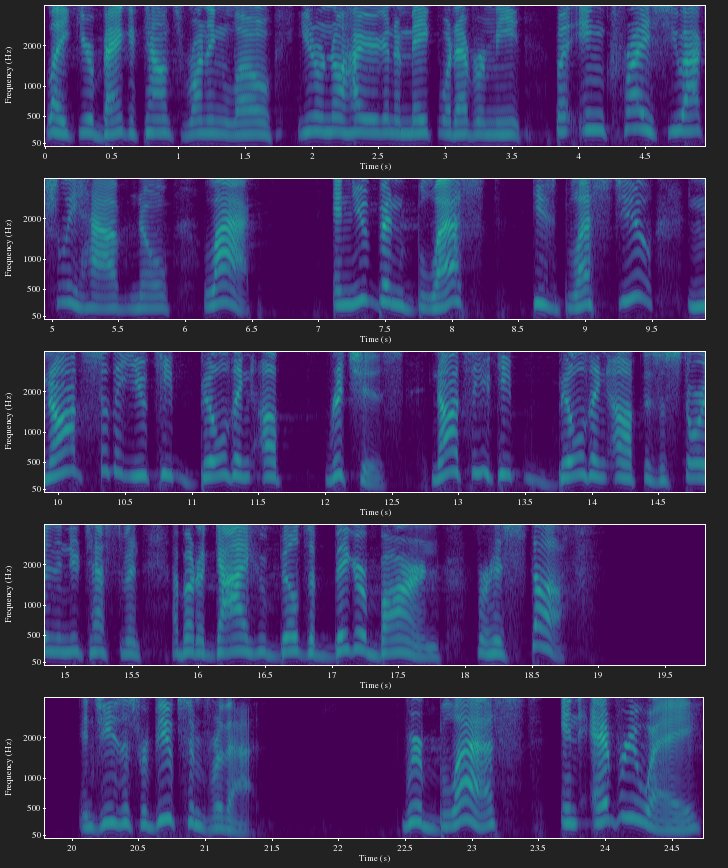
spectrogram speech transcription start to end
like your bank account's running low. You don't know how you're going to make whatever meet. But in Christ, you actually have no lack. And you've been blessed. He's blessed you, not so that you keep building up riches, not so you keep building up. There's a story in the New Testament about a guy who builds a bigger barn for his stuff. And Jesus rebukes him for that. We're blessed in every way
